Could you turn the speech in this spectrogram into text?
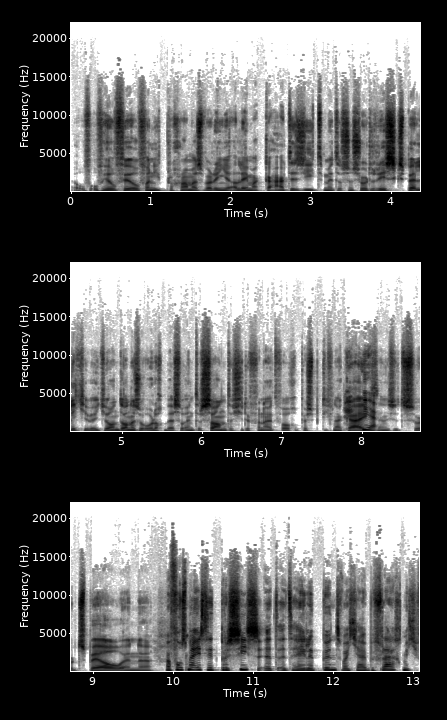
of, of heel veel van die programma's waarin je alleen maar kaarten ziet met als een soort riskspelletje, weet je wel. En dan is de oorlog best wel interessant als je er vanuit vogelperspectief naar kijkt. Ja. En is het een soort spel. En, uh... Maar volgens mij is dit precies het, het hele punt wat jij bevraagt met je,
